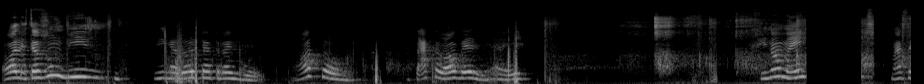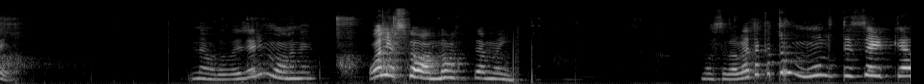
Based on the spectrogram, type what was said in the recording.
Olha, tem um zumbi. Vingador tá atrás dele. Nossa, ataca logo ele. Aí. Finalmente. Mata ele. Não, talvez ele morra, né? Olha só, nossa mãe. Nossa, agora vai atacar todo mundo, ter cercado.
